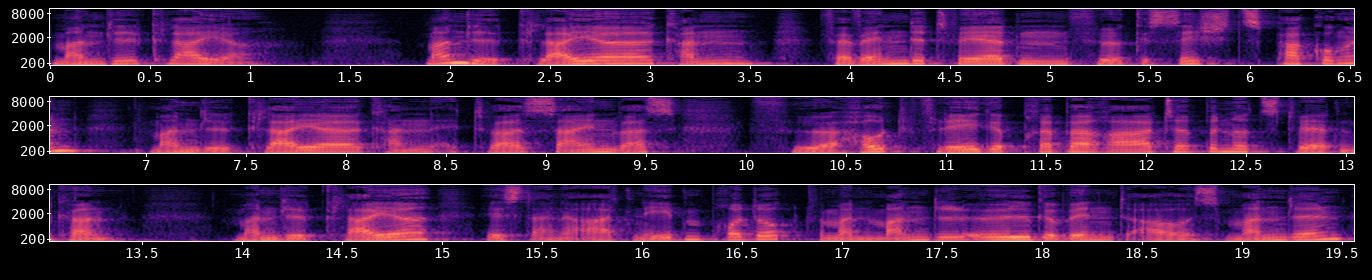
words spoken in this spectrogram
Mandelkleie. Mandelkleie kann verwendet werden für Gesichtspackungen. Mandelkleie kann etwas sein, was für Hautpflegepräparate benutzt werden kann. Mandelkleie ist eine Art Nebenprodukt. Wenn man Mandelöl gewinnt aus Mandeln,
